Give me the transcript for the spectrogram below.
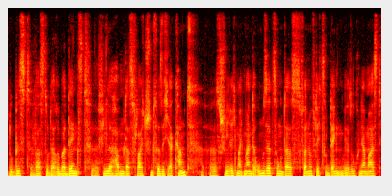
Du bist, was du darüber denkst. Viele haben das vielleicht schon für sich erkannt. Es ist schwierig manchmal in der Umsetzung, das vernünftig zu denken. Wir suchen ja meist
